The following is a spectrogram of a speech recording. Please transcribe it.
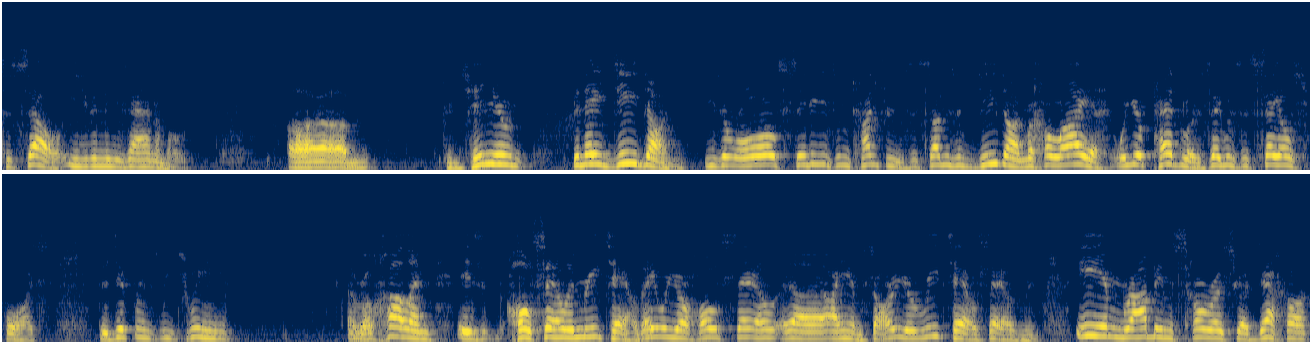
to sell, even these animals. Um, continued, Bnei Didon, these are all cities and countries. The sons of Didon, Rechalayach, were your peddlers. They was the sales force. The difference between Rochalim is wholesale and retail. They were your wholesale, uh, I am sorry, your retail salesmen. Iyim Rabim Schoros Yadecha,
